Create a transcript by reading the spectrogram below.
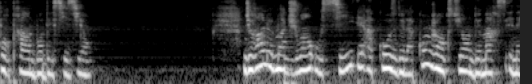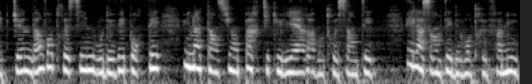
pour prendre vos décisions. Durant le mois de juin aussi, et à cause de la conjonction de Mars et Neptune dans votre signe, vous devez porter une attention particulière à votre santé et la santé de votre famille,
